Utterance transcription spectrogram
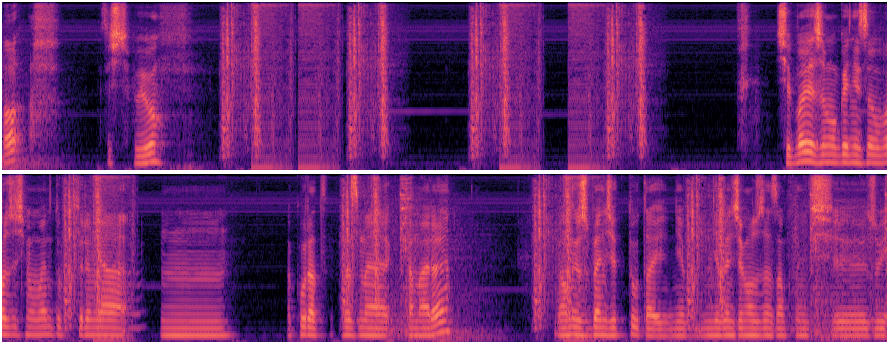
O! Coś tu było? Się boję, że mogę nie zauważyć momentu, w którym ja mm, akurat wezmę kamerę i on już będzie tutaj, nie, nie będzie można zamknąć y, drzwi.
